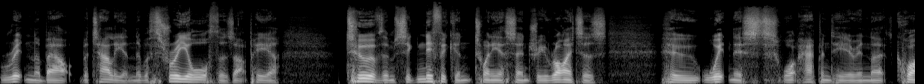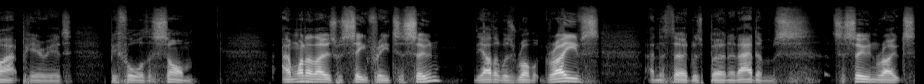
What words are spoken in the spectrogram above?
written about battalion. There were three authors up here, two of them significant 20th century writers who witnessed what happened here in that quiet period before the Somme. And one of those was Siegfried Sassoon, the other was Robert Graves, and the third was Bernard Adams. Sassoon wrote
